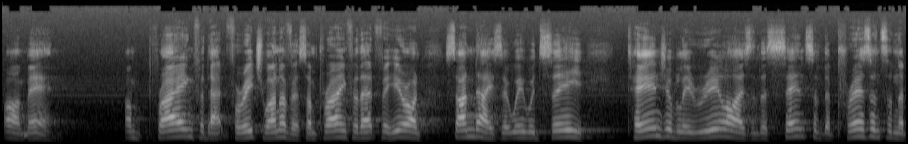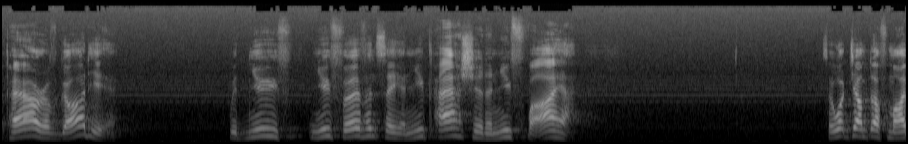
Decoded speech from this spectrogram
Oh, man. I'm praying for that for each one of us. I'm praying for that for here on Sundays, that we would see, tangibly realize the sense of the presence and the power of God here with new, new fervency and new passion and new fire. So, what jumped off, my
